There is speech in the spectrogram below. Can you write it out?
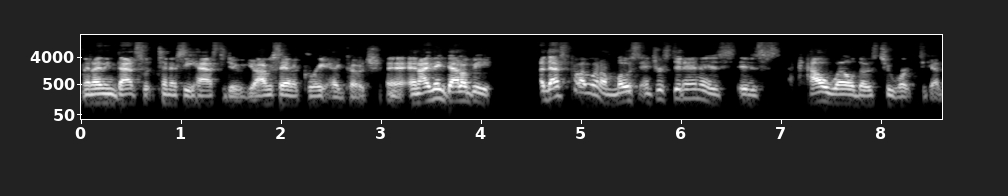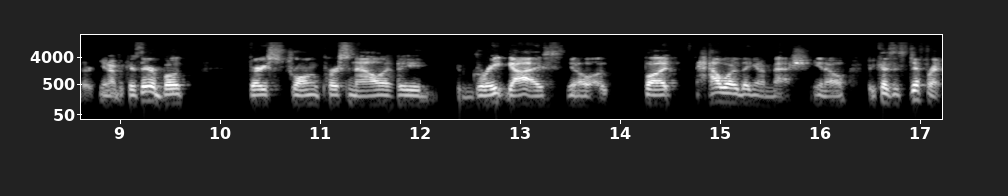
And I think that's what Tennessee has to do. You obviously have a great head coach. And, I think that'll be that's probably what I'm most interested in is is how well those two work together, you know, because they're both very strong personality, great guys, you know, but how are they going to mesh? You know, because it's different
